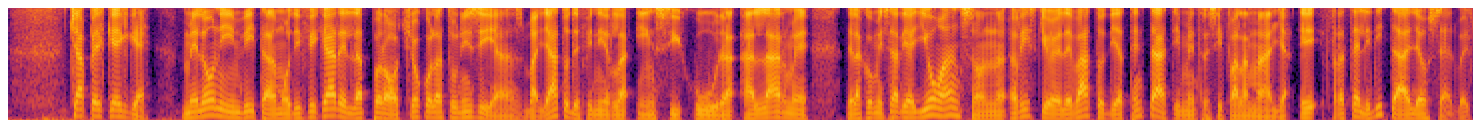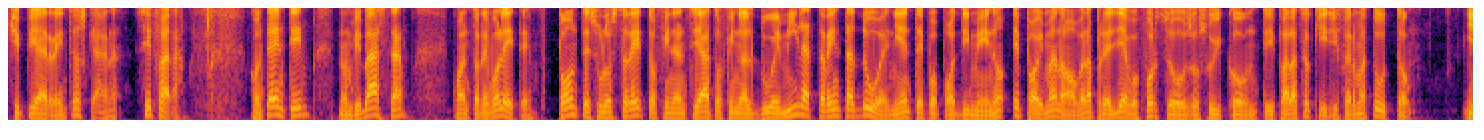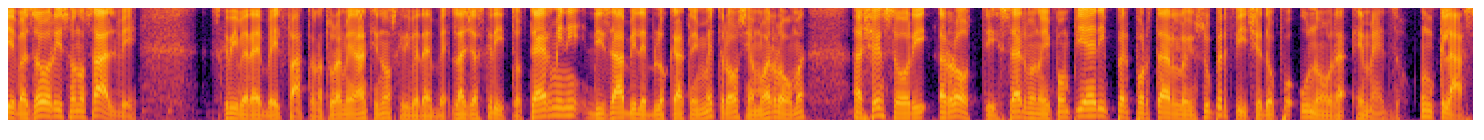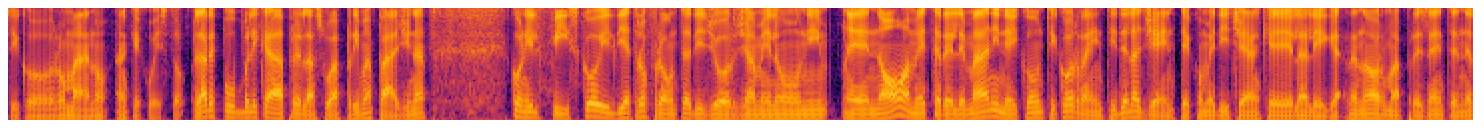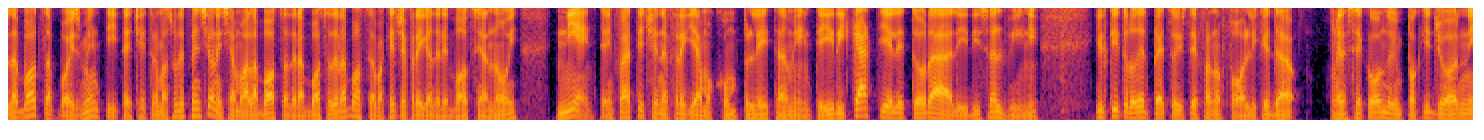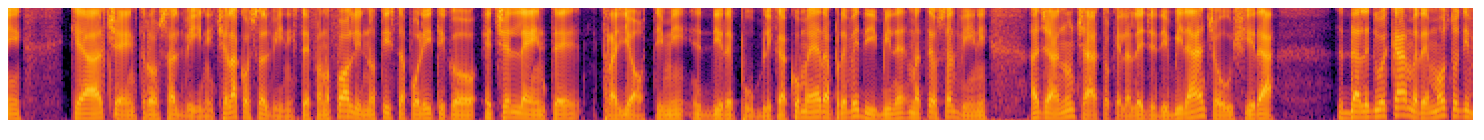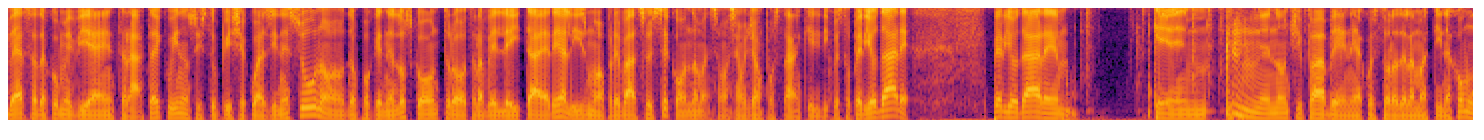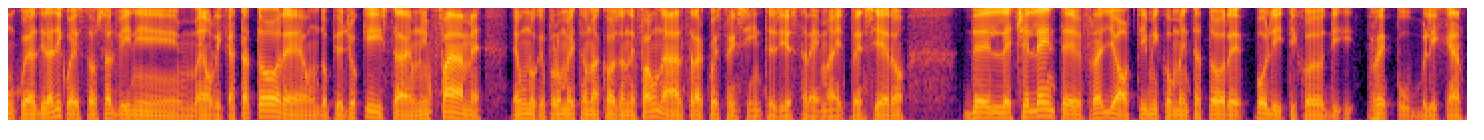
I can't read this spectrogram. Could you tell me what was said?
Ciapel Kelghe. Meloni invita a modificare l'approccio con la Tunisia. Sbagliato definirla insicura. Allarme della commissaria Johansson. Rischio elevato di attentati mentre si fa la maglia. E Fratelli d'Italia osserva il CPR in Toscana. Si farà. Contenti? Non vi basta? Quanto ne volete? Ponte sullo stretto finanziato fino al 2032, niente po' di meno, e poi manovra prelievo forzoso sui conti. Palazzo Chigi ferma tutto. Gli evasori sono salvi. Scriverebbe il fatto, naturalmente, anzi non scriverebbe, l'ha già scritto. Termini, disabile bloccato in metro, siamo a Roma, ascensori rotti, servono i pompieri per portarlo in superficie dopo un'ora e mezzo. Un classico romano, anche questo. La Repubblica apre la sua prima pagina con il fisco il dietrofront di Giorgia Meloni. E no a mettere le mani nei conti correnti della gente, come dice anche la Lega. La norma presente nella bozza, poi smentita, eccetera. Ma sulle pensioni siamo alla bozza della bozza della bozza. Ma che ci frega delle bozze a noi? Niente, infatti ce ne freghiamo completamente. I ricatti elettorali di Salvini. Il titolo del pezzo di Stefano Folli, che da il secondo in pochi giorni che ha al centro Salvini. Ce l'ha con Salvini, Stefano Folli, il notista politico eccellente tra gli ottimi di Repubblica. Come era prevedibile, Matteo Salvini ha già annunciato che la legge di bilancio uscirà dalle due Camere molto diversa da come vi è entrata e qui non si stupisce quasi nessuno dopo che nello scontro tra velleità e realismo ha prevalso il secondo, ma insomma siamo già un po' stanchi di questo periodare. Periodare che mm, non ci fa bene a quest'ora della mattina. Comunque, al di là di questo, Salvini è un ricattatore, è un doppio giochista, è un infame, è uno che promette una cosa e ne fa un'altra. Questo in sintesi estrema. Il pensiero dell'eccellente fra gli ottimi commentatore politico di Repubblica.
